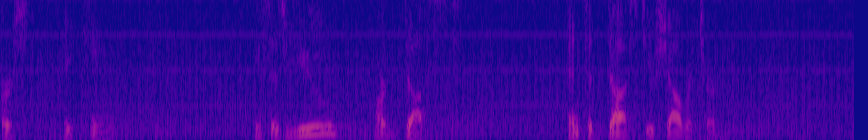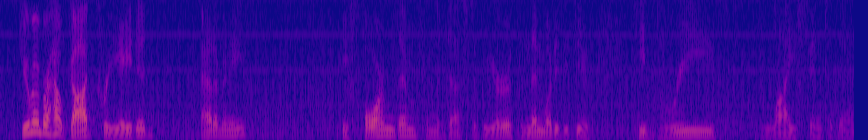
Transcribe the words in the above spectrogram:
Verse 18. He says, You are dust, and to dust you shall return. Do you remember how God created Adam and Eve? He formed them from the dust of the earth, and then what did he do? He breathed life into them.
